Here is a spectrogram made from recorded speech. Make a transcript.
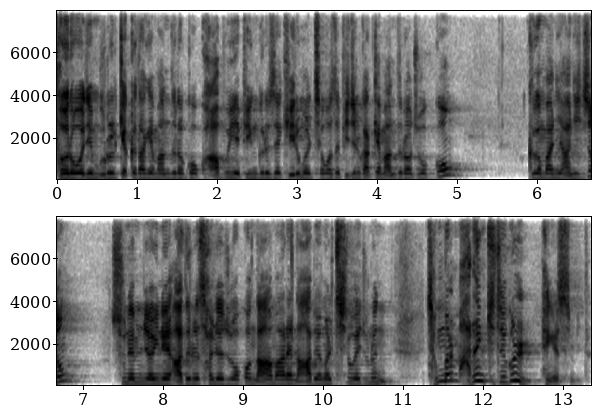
더러워진 물을 깨끗하게 만들었고 과부의 빈 그릇에 기름을 채워서 빚을 갖게 만들어 주었고 그것만이 아니죠. 수냄 여인의 아들을 살려 주었고 나만의 나병을 치료해 주는 정말 많은 기적을 행했습니다.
